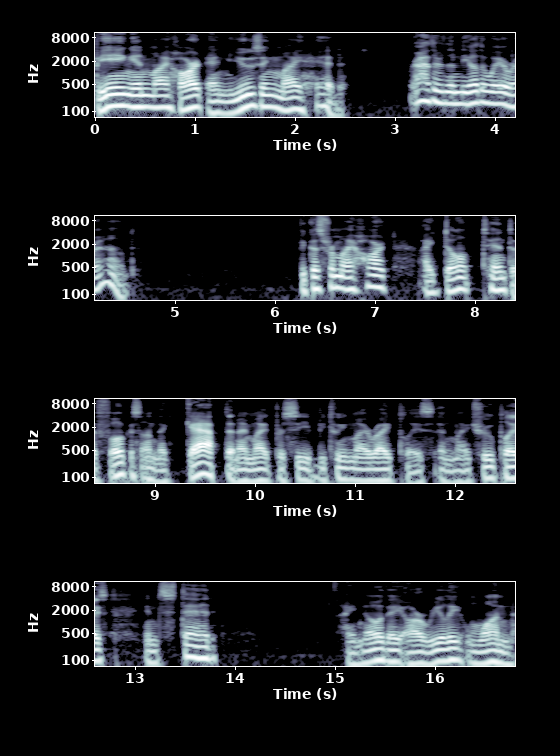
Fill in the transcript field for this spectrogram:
being in my heart and using my head rather than the other way around. Because from my heart, I don't tend to focus on the gap that I might perceive between my right place and my true place. Instead, I know they are really one.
